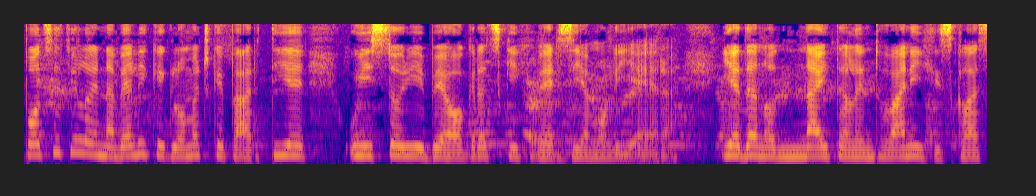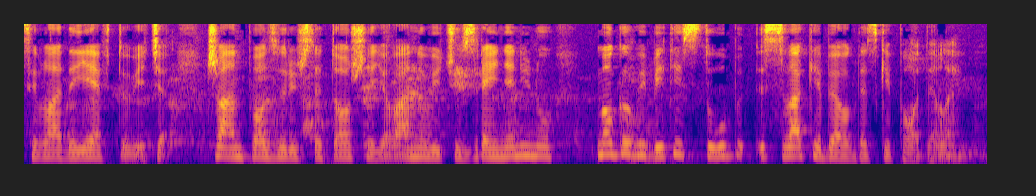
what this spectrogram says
podsjetila je na velike glumačke partije u istoriji beogradskih verzija Molijera. Jedan od najtalentovanijih iz klase Vlade Jeftovića, član pozorišta Toša Jovanović u Zrenjaninu, mogao bi biti stub svake beogradske podele.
